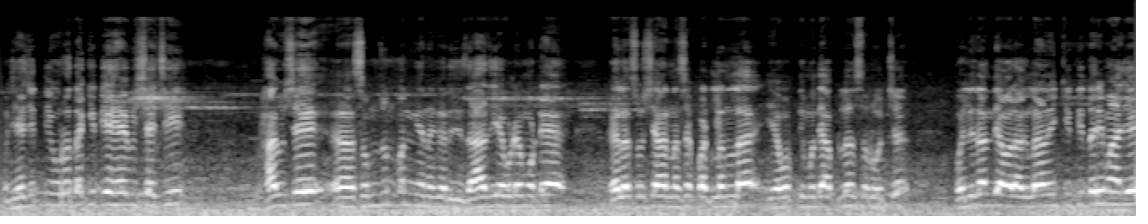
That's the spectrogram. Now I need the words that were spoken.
म्हणजे ह्याची तीव्रता किती आहे ह्या विषयाची हा विषय समजून पण घेणं गरजेचं आज एवढ्या मोठ्या कैलासवाशी अण्णासाहेब पाटलांना या बाबतीमध्ये आपलं सर्वोच्च बलिदान द्यावं लागलं. आणि कितीतरी माझे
